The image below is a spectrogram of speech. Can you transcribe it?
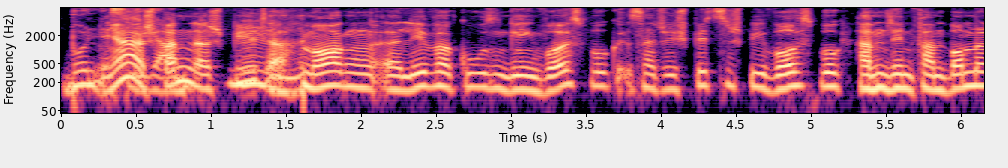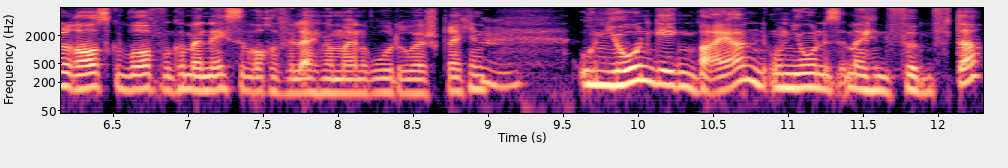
Bundesliga. Ja, spannender Spieltag. Morgen äh, Leverkusen gegen Wolfsburg ist natürlich Spitzenspiel. Wolfsburg haben den Van Bommel rausgeworfen, können wir nächste Woche vielleicht nochmal in Ruhe drüber sprechen. Union gegen Bayern. Union ist immerhin Fünfter.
